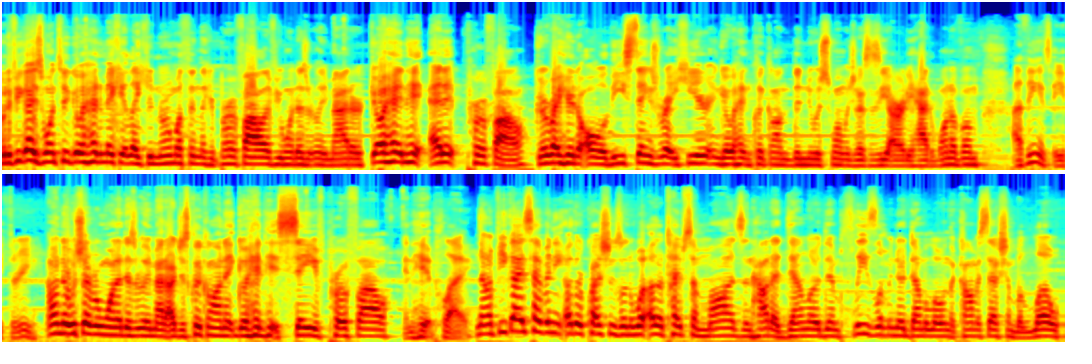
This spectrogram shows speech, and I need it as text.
But if you guys want to, go ahead and make it like your normal thing, like your profile if you want, doesn't really matter. Go ahead and hit edit profile. Go right here to all of these things right here and go ahead and click on the newest one, which you guys can see I already had one of them. I think it's A3. I don't know, whichever one, it doesn't really matter. I just click on it, go ahead and hit save profile and hit play. Now, if you guys have any other questions on what other types of mods and how to download them, please let me know down below in the comment section below.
